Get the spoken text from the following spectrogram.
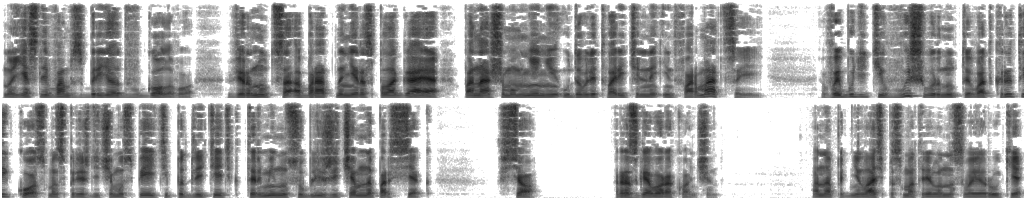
Но если вам взбредет в голову вернуться обратно, не располагая, по нашему мнению, удовлетворительной информацией, вы будете вышвырнуты в открытый космос, прежде чем успеете подлететь к терминусу ближе, чем на парсек. Все. Разговор окончен. Она поднялась, посмотрела на свои руки,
